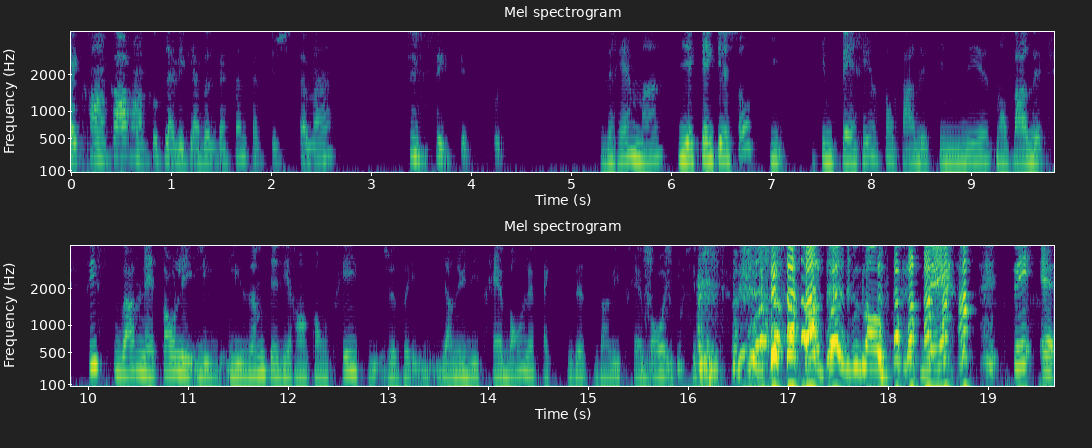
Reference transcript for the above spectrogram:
être encore en couple avec la bonne personne parce que justement, tu sais ce que tu veux. Vraiment. Puis il y a quelque chose qui, qui me fait rire. On parle de féminisme, on parle de. Tu sais, souvent, mettons, les, les, les hommes que j'ai rencontrés, puis je veux dire, il y en a eu des très bons, là. Fait que si vous êtes dans les très bons, écoutez pas ça. je parle pas de vous autres. Mais, tu sais, euh,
